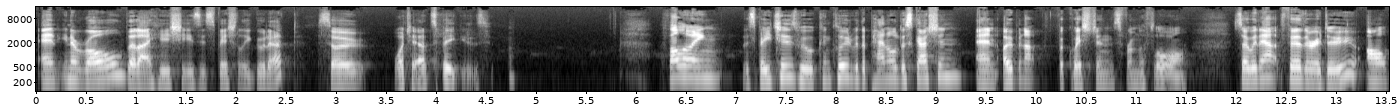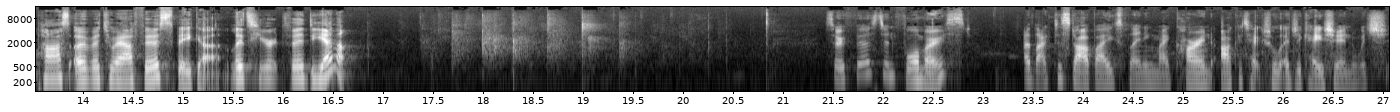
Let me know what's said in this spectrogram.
and in a role that I hear she is especially good at, so watch out, speakers. Following the speeches, we will conclude with a panel discussion and open up for questions from the floor. So, without further ado, I'll pass over to our first speaker. Let's hear it for Deanna. So, first and foremost, I'd like to start by explaining my current architectural education, which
